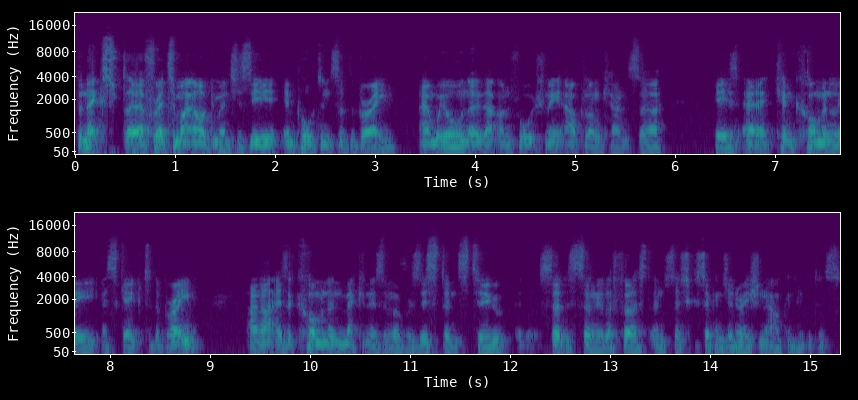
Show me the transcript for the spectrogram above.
The next uh, thread to my argument is the importance of the brain. And we all know that unfortunately, lung cancer is, uh, can commonly escape to the brain and that is a common mechanism of resistance to certainly the first and second generation ALK inhibitors.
